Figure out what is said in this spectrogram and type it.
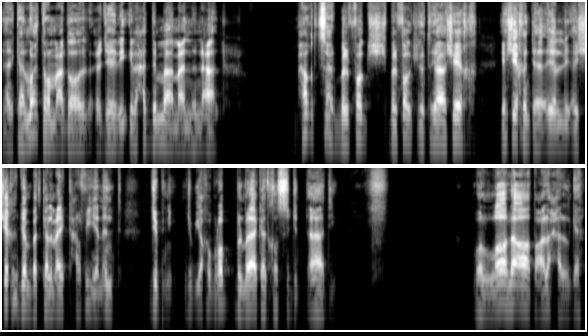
يعني كان محترم مع عبد الله العجيري إلى حد ما مع إنه نعال. بحلقة السحر بالفقش بالفقش. قلت يا شيخ يا شيخ أنت اللي الشيخ اللي جنبه اتكلم عليك حرفيا أنت جبني. جب يا أخي رب الملائكة أدخل السجن. عادي. والله لا أقطع على حلقة.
